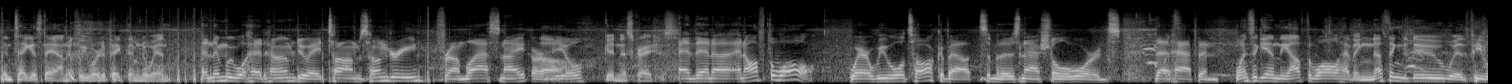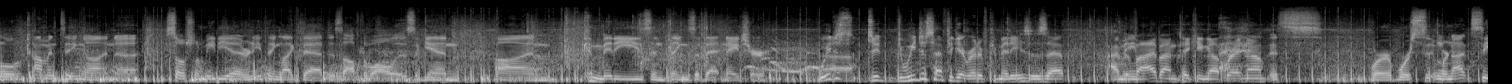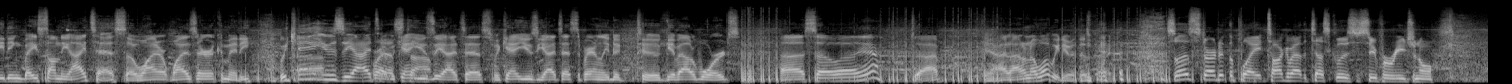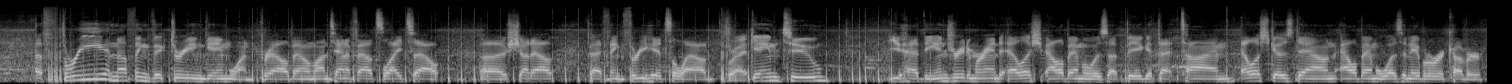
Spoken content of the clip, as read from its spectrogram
and take us down if we were to pick them to win. And then we will head home to a Tom's Hungry from last night, our meal. Oh, goodness gracious! and then uh, an off the wall where we will talk about some of those national awards that happen. Once again, the off the wall having nothing to do with people commenting on uh, social media or anything like that. This off the wall is again on committees and things of that nature. We just do, do we just have to get rid of committees? Is that I the mean- vibe I'm picking up right now? It's we're we're we're not seating based on the eye test. So why are, why is there a committee? We can't use the eye Right, we test. can't Tom. use the eye test. We can't use the eye test apparently to, to give out awards. Uh, so uh, yeah, yeah, I don't know what we do at this point. So let's start at the plate. Talk about the Tuscaloosa Super Regional. A three nothing victory in game one for Alabama. Montana Fouts lights out, uh, shutout. I think three hits allowed. Right. Game two, you had the injury to Miranda Elish. Alabama was up big at that time. Elish goes down. Alabama wasn't able to recover,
